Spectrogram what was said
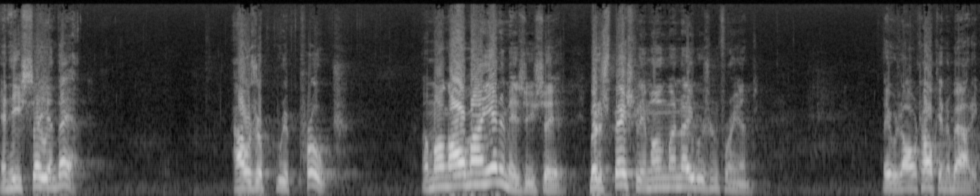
And he's saying that. I was a reproach among all my enemies, he said, but especially among my neighbors and friends. They was all talking about him.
